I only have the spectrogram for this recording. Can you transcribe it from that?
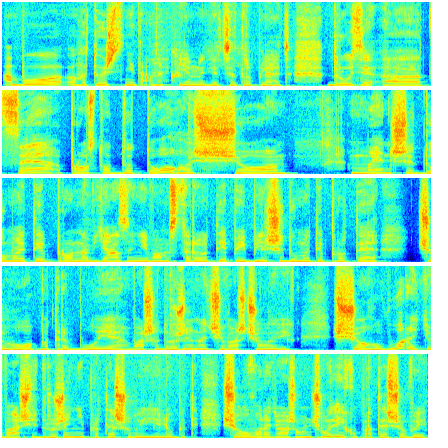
або готуєш сніданок. Іноді це трапляється. Друзі, це просто до того, що менше думайте про нав'язані вам стереотипи і більше думайте про те, чого потребує ваша дружина чи ваш чоловік. Що говорить вашій дружині про те, що ви її любите, що говорить вашому чоловіку про те, що ви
